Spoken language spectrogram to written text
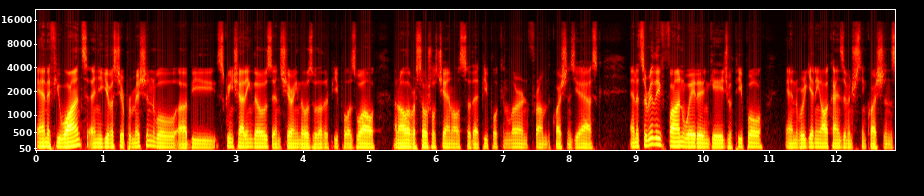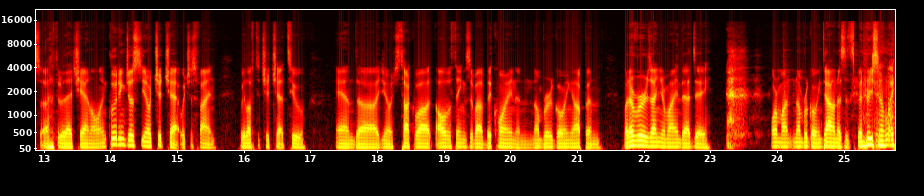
And if you want and you give us your permission, we'll uh, be screenshotting those and sharing those with other people as well on all of our social channels so that people can learn from the questions you ask. And it's a really fun way to engage with people. And we're getting all kinds of interesting questions uh, through that channel, including just, you know, chit chat, which is fine. We love to chit chat too and uh, you know just talk about all the things about Bitcoin and number going up and whatever is on your mind that day, or my number going down as it's been recently.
